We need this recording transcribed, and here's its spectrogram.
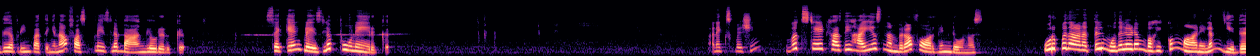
எது அப்படின்னு பார்த்தீங்கன்னா ஃபர்ஸ்ட் பிளேஸில் பெங்களூர் இருக்குது செகண்ட் பிளேஸில் பூனே இருக்குது next question which state has the highest number of organ donors உறுப்பு தானத்தில் முதலிடம் வகிக்கும் மாநிலம் எது?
